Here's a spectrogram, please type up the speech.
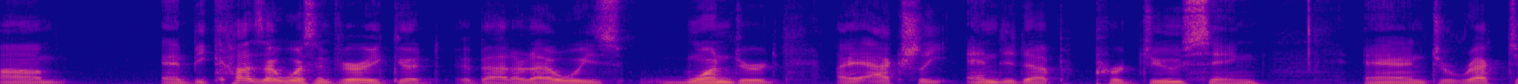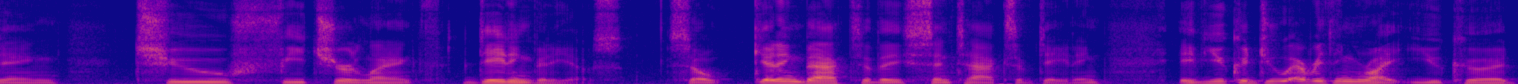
Um, and because I wasn't very good about it, I always wondered. I actually ended up producing and directing two feature length dating videos. So, getting back to the syntax of dating, if you could do everything right, you could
